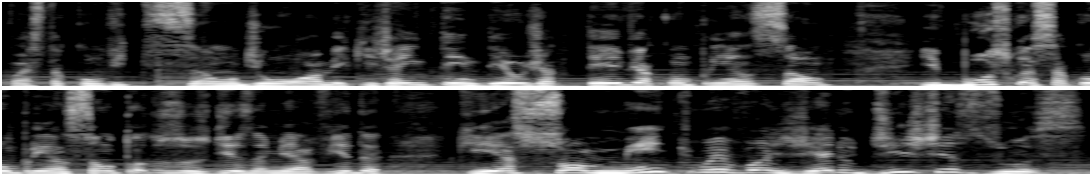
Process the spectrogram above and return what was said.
com esta convicção de um homem que já entendeu, já teve a compreensão e busco essa compreensão todos os dias na minha vida, que é somente o evangelho de Jesus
